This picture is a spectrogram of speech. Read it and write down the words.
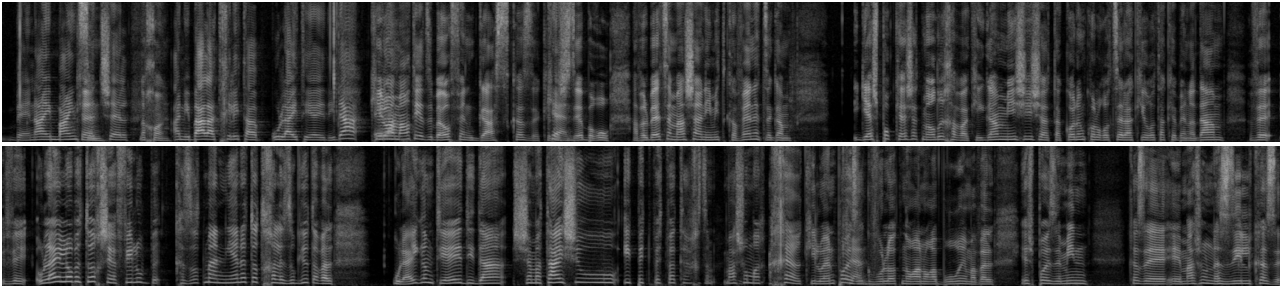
בעיניי mindset כן. של נכון. אני באה להתחיל איתה, אולי תהיה ידידה. כאילו אלא- אמרתי את זה באופן גס כזה, כדי כן. שזה יהיה ברור. אבל בעצם מה שאני מתכוונת זה גם, יש פה קשת מאוד רחבה, כי גם מישהי שאתה קודם כל רוצה להכיר אותה כבן אדם, ו- ואולי לא בטוח שהיא אפילו כזאת מעניינת אותך לזוגיות, אבל אולי גם תהיה ידידה שמתישהו היא פת- תתפתח משהו אחר, כאילו אין פה כן. איזה גבולות נורא נורא ברורים, אבל יש פה איזה מין כזה, אה, משהו נזיל כזה.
